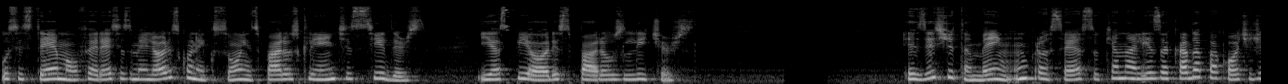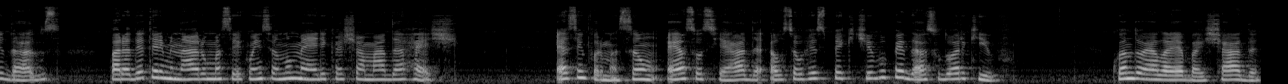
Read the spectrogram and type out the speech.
o sistema oferece as melhores conexões para os clientes seeders e as piores para os leechers. Existe também um processo que analisa cada pacote de dados para determinar uma sequência numérica chamada hash. Essa informação é associada ao seu respectivo pedaço do arquivo. Quando ela é baixada,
